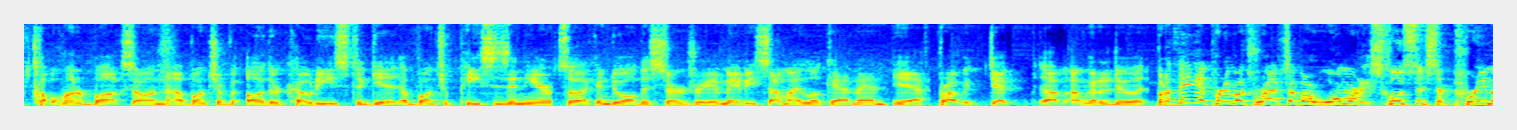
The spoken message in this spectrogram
a couple hundred bucks on a bunch of other Codys to get a bunch of pieces in here so I can do all this surgery. It may be something I look at, man. Yeah, probably get, I'm going to do it. But I think that pretty much wraps up our Walmart exclusive Supreme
